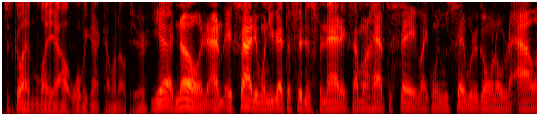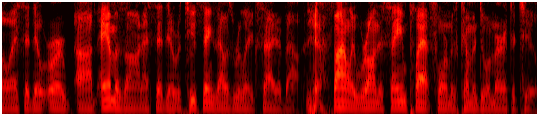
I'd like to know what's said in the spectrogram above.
just go ahead and lay out what we got coming up here. Yeah, no, and I'm excited when you got the fitness fanatics. I'm gonna have to say, like when we said we were going over to Allo, I said there were um, Amazon. I said there were two things I was really excited about. Yeah. finally, we're on the same platform as Coming to America too.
